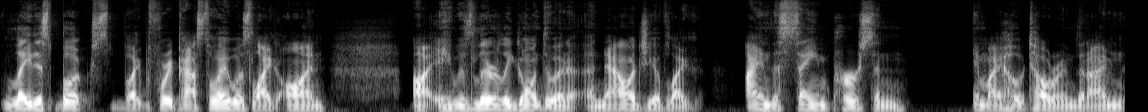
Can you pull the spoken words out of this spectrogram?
latest books, like before he passed away, was like on. Uh, he was literally going through an analogy of like I am the same person in my hotel room that I'm.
